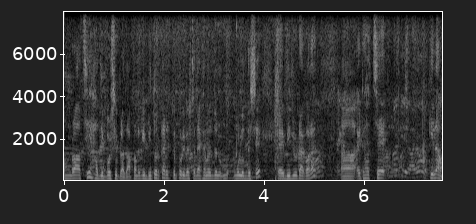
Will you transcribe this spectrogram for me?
আমরা আছি হাজি বসি প্লাজা। আপনাদেরকে ভিতরকার একটু পরিবেশটা দেখানোর জন্য মূল উদ্দেশ্যে এই ভিডিওটা করা। এটা হচ্ছে কি নাম?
